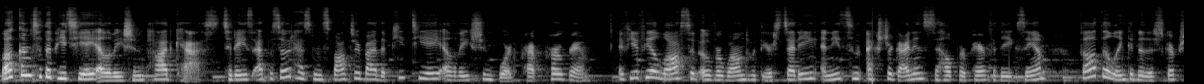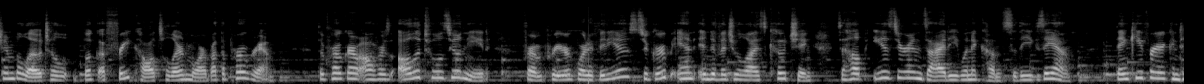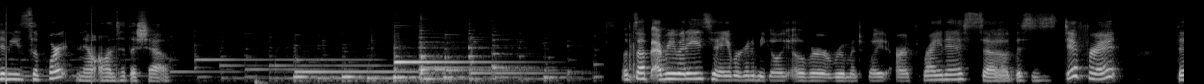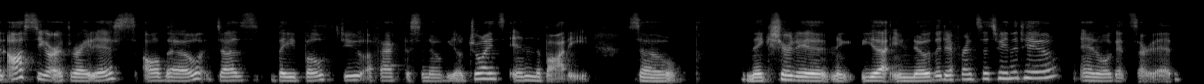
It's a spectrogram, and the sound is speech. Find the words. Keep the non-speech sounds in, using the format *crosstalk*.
Welcome to the PTA Elevation Podcast. Today's episode has been sponsored by the PTA Elevation Board Prep Program. If you feel lost and overwhelmed with your studying and need some extra guidance to help prepare for the exam, fill out the link in the description below to book a free call to learn more about the program. The program offers all the tools you'll need, from pre recorded videos to group and individualized coaching to help ease your anxiety when it comes to the exam. Thank you for your continued support. Now, on to the show. What's up, everybody? Today we're going to be going over rheumatoid arthritis. So this is different than osteoarthritis, although does they both do affect the synovial joints in the body. So make sure to make that you know the difference between the two, and we'll get started.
